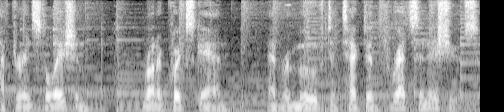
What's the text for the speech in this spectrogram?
After installation, run a quick scan, and remove detected threats and issues.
